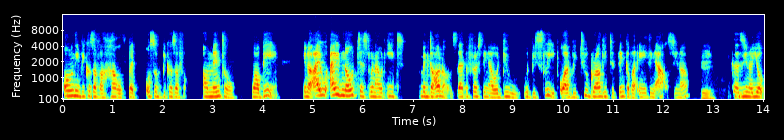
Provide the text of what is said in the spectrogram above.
only because of our health, but also because of our mental well-being. You know, I I noticed when I would eat McDonald's that the first thing I would do would be sleep, or I'd be too groggy to think about anything else. You know, mm. because you know your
